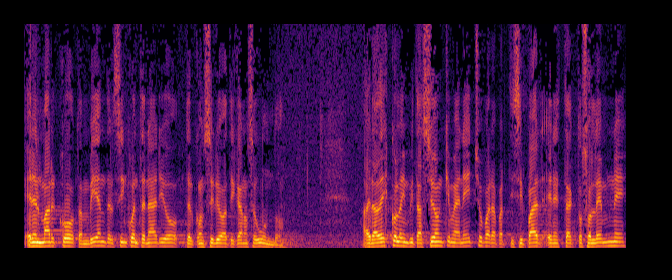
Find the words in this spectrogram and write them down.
en el marco también del cincuentenario del Concilio Vaticano II. Agradezco la invitación que me han hecho para participar en este acto solemne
